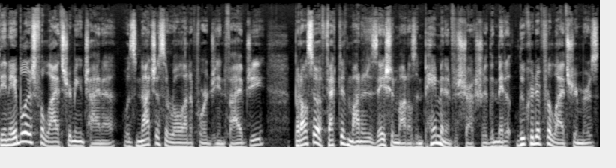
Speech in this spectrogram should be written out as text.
The enablers for live streaming in China was not just the rollout of 4G and 5G, but also effective monetization models and payment infrastructure that made it lucrative for live streamers,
